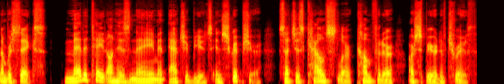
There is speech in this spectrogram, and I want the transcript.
Number six, meditate on his name and attributes in Scripture, such as counselor, comforter, or spirit of truth.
